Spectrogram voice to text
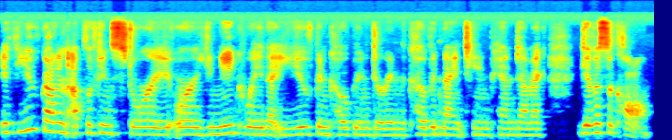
If you've got an uplifting story or a unique way that you've been coping during the COVID 19 pandemic, give us a call.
